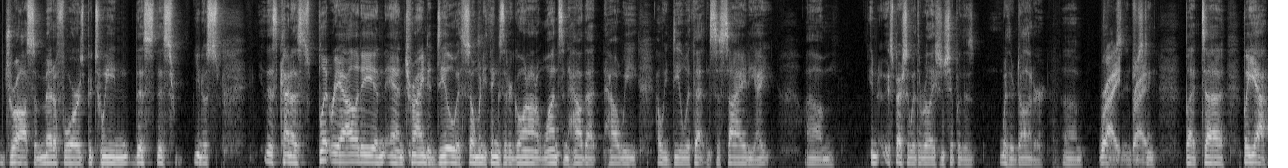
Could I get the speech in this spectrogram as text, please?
draw some metaphors between this this you know this kind of split reality and and trying to deal with so many things that are going on at once and how that how we how we deal with that in society. I um in, especially with the relationship with his with her daughter um Right, was right. interesting. But uh but yeah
